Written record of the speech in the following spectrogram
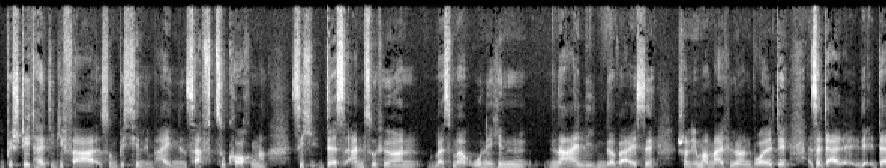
besteht halt die Gefahr, so ein bisschen im eigenen Saft zu kochen, sich das anzuhören, was man ohnehin naheliegenderweise schon immer mal hören wollte. Also da, da,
